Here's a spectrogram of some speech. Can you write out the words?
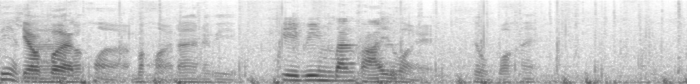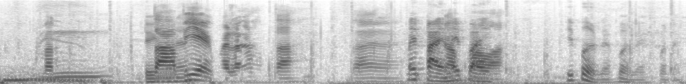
พี่อกเกี่ยวเปิด มาขวามาขวาได้นะพี่พี่วิ่งบ้านฟ้าอยู่ พี่ไหวเดี๋ยวผมบล็อกให้ มันตามพี่เอกไปแล้วตามได้นะไม่ไปไม่ไปกลับาอะพี่เปิดเลยเปิดเลยเปิดเลย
